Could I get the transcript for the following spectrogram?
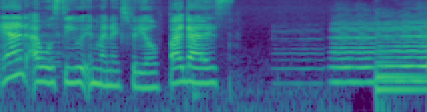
And i will see you in my next video. Bye guys Música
